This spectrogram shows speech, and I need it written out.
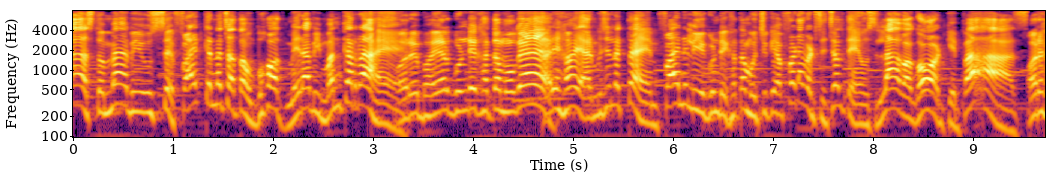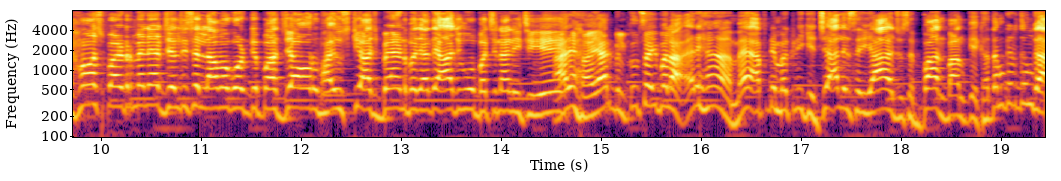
आज तो मैं भी उससे फाइट करना चाहता हूँ बहुत मेरा भी मन कर रहा है। अरे भाई यार गुंडे खत्म हो गए। अरे हाँ यार मुझे लगता है फाइनली ये गुंडे खत्म हो चुके हैं फटाफट से चलते हैं उस लावा गॉड के पास। अरे हाँ स्पाइडरमैन यार जल्दी से लावा गॉड के पास जाओ और भाई उसकी आज बैंड बजा दे आज वो बचना नहीं चाहिए। अरे हाँ यार बिल्कुल सही बोला। अरे हाँ मैं अपने मकड़ी के जाले से आज उसे बाँध बाँध के खत्म कर दूँगा।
